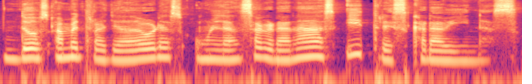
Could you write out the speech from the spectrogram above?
dos ametralladoras, un lanzagranadas y tres carabinas.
